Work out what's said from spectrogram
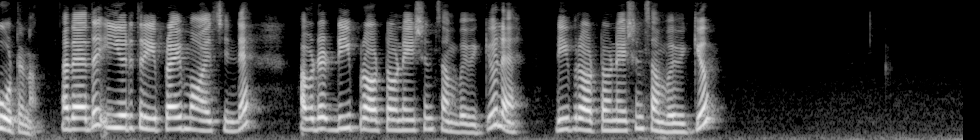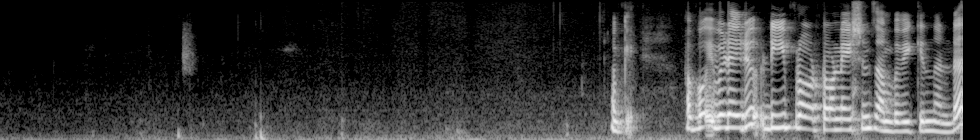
കൂട്ടണം. അതായത് ഈ ഒരു ത്രീ പ്രൈം ഒ എച്ചിന്റെ അവിടെ ഡീ പ്രോട്ടോണേഷൻ സംഭവിക്കും അല്ലേ? ഡീ പ്രോട്ടോണേഷൻ സംഭവിക്കും. ഓക്കെ അപ്പോൾ ഇവിടെ ഒരു ഡീ പ്രോട്ടോണേഷൻ സംഭവിക്കുന്നുണ്ട്.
